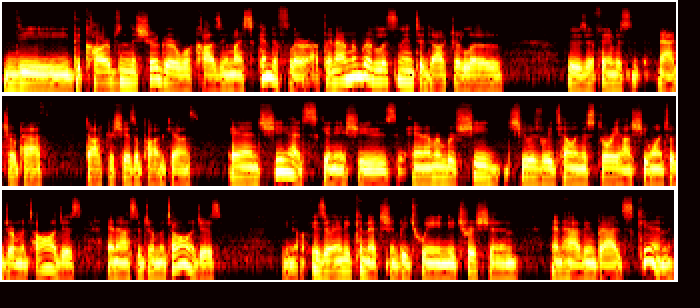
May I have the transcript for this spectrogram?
the the carbs and the sugar were causing my skin to flare up. And I remember listening to Dr. Lowe who's a famous naturopath doctor. She has a podcast, and she had skin issues. And I remember she she was retelling a story how she went to a dermatologist and asked the dermatologist, you know, is there any connection between nutrition and having bad skin.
